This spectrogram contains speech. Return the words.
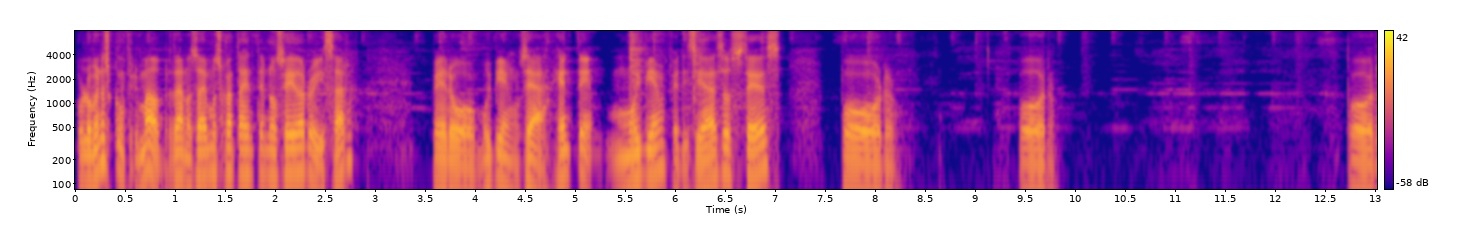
por lo menos confirmado, ¿verdad? No sabemos cuánta gente no se ha ido a revisar, pero muy bien, o sea, gente, muy bien, felicidades a ustedes por, por por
